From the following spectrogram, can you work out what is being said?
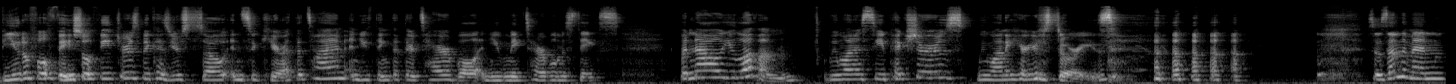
beautiful facial features because you're so insecure at the time and you think that they're terrible and you make terrible mistakes, but now you love them. We want to see pictures. We want to hear your stories. so send them in.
